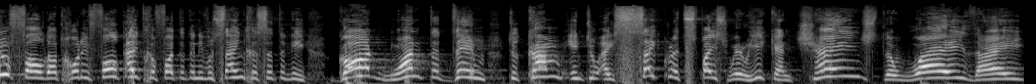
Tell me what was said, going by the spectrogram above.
toeval dat God die volk uitgevat het in die woestyn gesit het nie. God wanted them to come into a sacred space where he can change the way they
